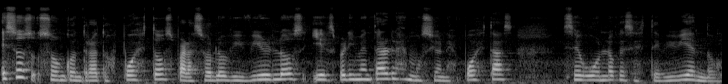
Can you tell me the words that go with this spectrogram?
Esos son contratos puestos para solo vivirlos y experimentar las emociones puestas según lo que se esté viviendo.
